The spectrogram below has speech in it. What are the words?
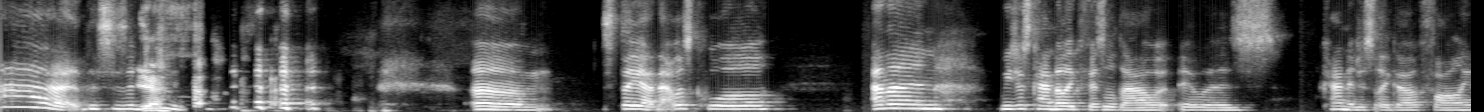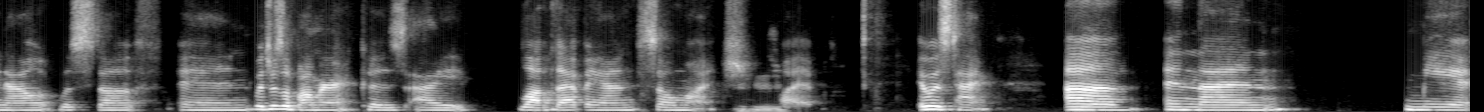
ah, this is a dream. Yeah. um, so yeah, that was cool. And then we just kind of like fizzled out. It was kind of just like a falling out with stuff and which was a bummer because I love that band so much. Mm-hmm. But it was time. Um, and then me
